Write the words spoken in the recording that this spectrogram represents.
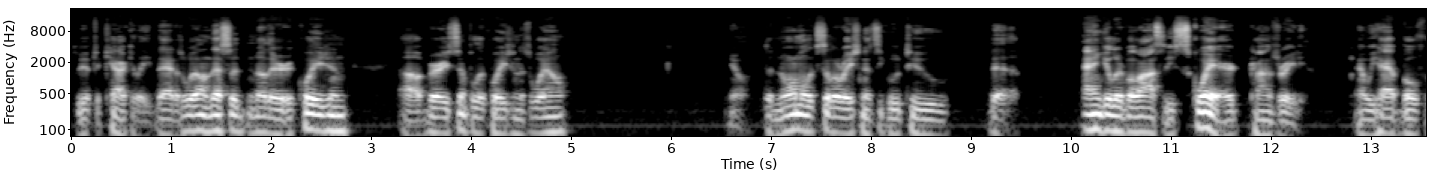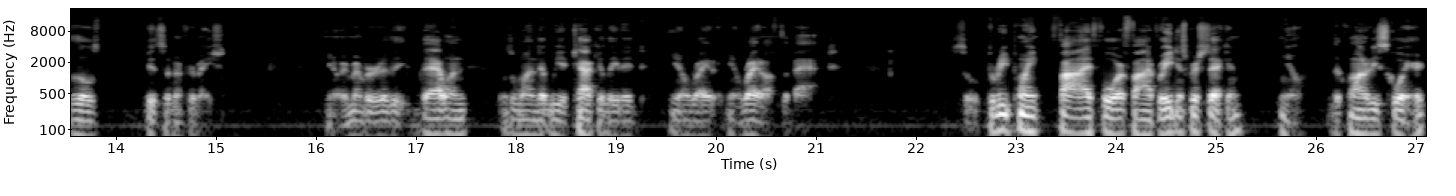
So we have to calculate that as well. And that's another equation, a uh, very simple equation as well. You know, the normal acceleration is equal to the angular velocity squared times radius. And we have both of those bits of information. You know, remember the, that one was the one that we had calculated, you know, right, you know, right off the bat. So 3.545 radians per second, you know, the quantity squared.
